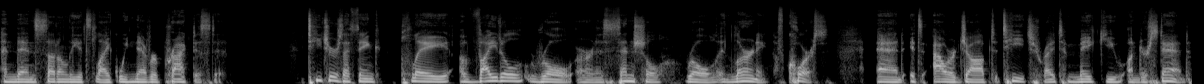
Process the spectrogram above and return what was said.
and then suddenly it's like we never practiced it. Teachers, I think, play a vital role or an essential role in learning, of course. And it's our job to teach, right? To make you understand,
